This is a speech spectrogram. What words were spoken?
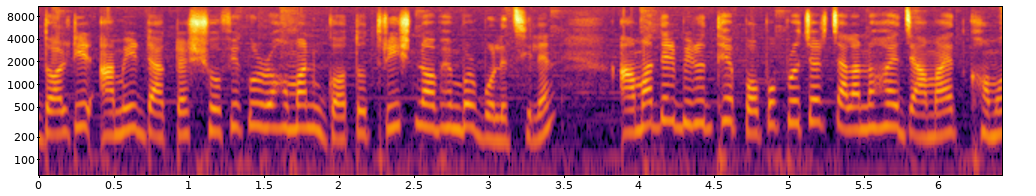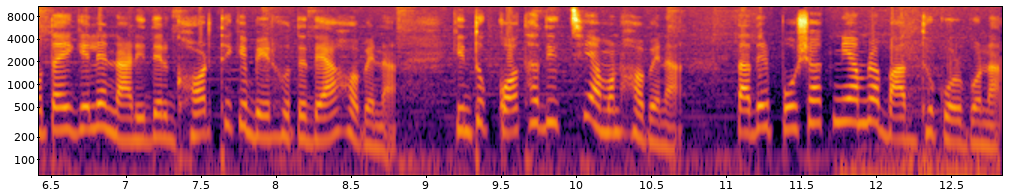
দলটির আমির ডাক্তার শফিকুর রহমান গত ত্রিশ নভেম্বর বলেছিলেন, আমাদের বিরুদ্ধে পপপ্রচার চালানো হয় জামায়াত ক্ষমতায় গেলে নারীদের ঘর থেকে বের হতে দেয়া হবে না। কিন্তু কথা দিচ্ছি এমন হবে না। তাদের পোশাক নিয়ে আমরা বাধ্য করব না।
